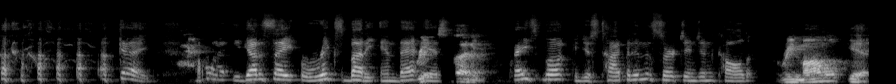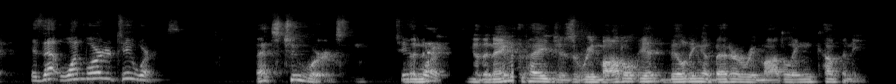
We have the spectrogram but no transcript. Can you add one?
okay. All right. You got to say Rick's Buddy, and that Rick's is Buddy. Facebook. You just type it in the search engine called Remodel It. Is that one word or two words? That's two words. Two the words. Name, you know, the name of the page is Remodel It Building a Better Remodeling Company.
